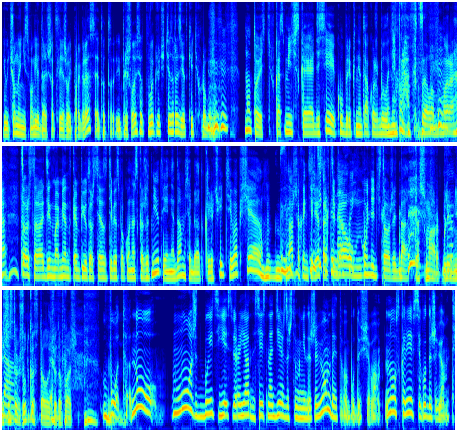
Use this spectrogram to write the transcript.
И ученые не смогли дальше отслеживать прогресс этот, и пришлось это выключить из розетки этих роботов. Ну, то есть в космической Одиссее Кубрик не так уж был и не прав в целом. То, что в один момент компьютер себе- тебе спокойно скажет, нет, я не дам себя отключить, и вообще в наших интересах тебя уничтожить, да. Кошмар. Блин, Ну мне сейчас так жутко стало, что-то, Паш. Вот. Ну, может быть, есть вероятность, есть надежда, что мы не доживем до этого будущего. Но, скорее всего, доживем.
